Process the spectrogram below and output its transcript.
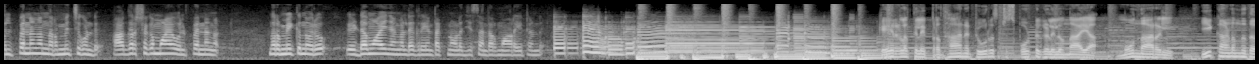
ഉൽപ്പന്നങ്ങൾ നിർമ്മിച്ചുകൊണ്ട് ആകർഷകമായ ഉൽപ്പന്നങ്ങൾ നിർമ്മിക്കുന്ന ഒരു ഇടമായി ഞങ്ങളുടെ ഗ്രീൻ ടെക്നോളജി സെന്റർ മാറിയിട്ടുണ്ട്. കേരളത്തിലെ പ്രധാന ടൂറിസ്റ്റ് സ്പോട്ടുകളിലൊന്നായ മൂന്നാറിൽ ഈ കാണുന്നത്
